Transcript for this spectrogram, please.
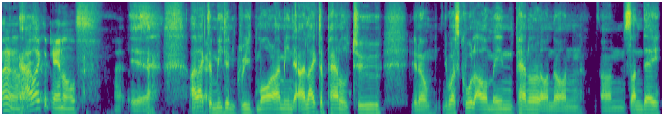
I don't know. I like the panels. Yeah, I like the meet and greet more. I mean, I like the panel too. You know, it was cool our main panel on on on Sunday,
